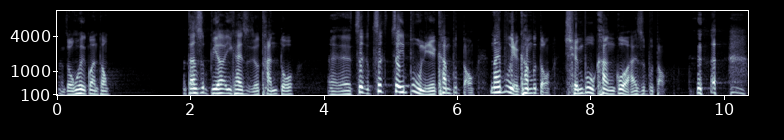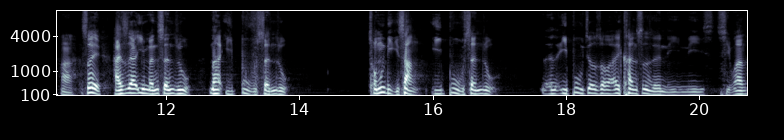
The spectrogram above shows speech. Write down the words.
融会贯通。但是不要一开始就贪多，呃，这个这这一步你也看不懂，那一步也看不懂，全部看过还是不懂，啊，所以还是要一门深入，那一步深入，从理上一步深入，呃，一步就是说，哎，看似的你你喜欢，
